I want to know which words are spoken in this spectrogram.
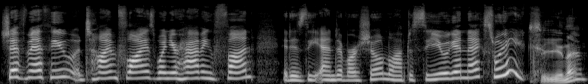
Chef Matthew, time flies when you're having fun. It is the end of our show, and we'll have to see you again next week. See you then.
